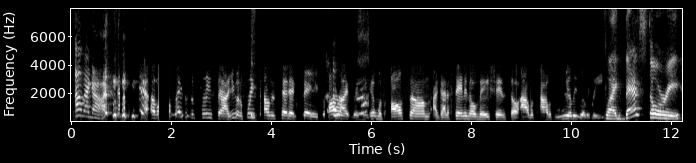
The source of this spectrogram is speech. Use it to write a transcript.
oh my God. yeah, of all places to freestyle, you're going to freestyle this TEDx stage. But all right, Brittany, it was awesome. I got a standing ovation. So I was, I was really, really pleased. Like that story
